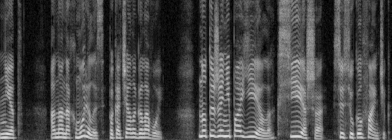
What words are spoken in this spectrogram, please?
«Нет». Она нахмурилась, покачала головой. «Но ты же не поела, Ксеша!» — сюсюкал Фанчик.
